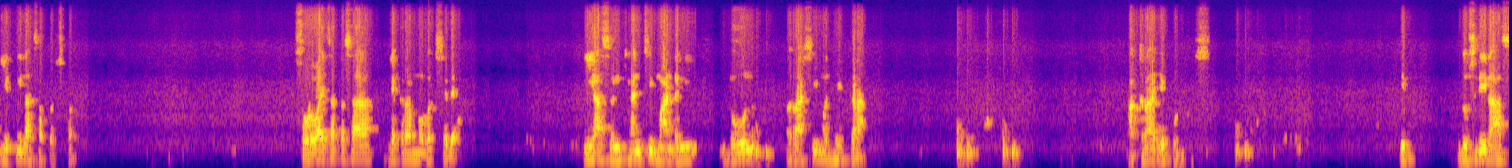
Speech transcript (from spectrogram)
येतील असा प्रश्न. सोडवायचा कसा? लेकरांनो लक्ष द्या. या संख्यांची मांडणी दोन राशीमध्ये करा. अकरा एकूण ही दुसरी रास.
